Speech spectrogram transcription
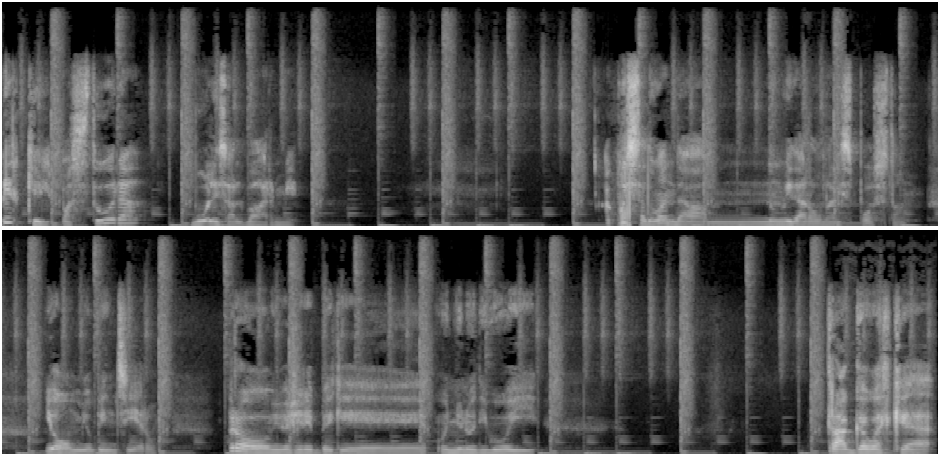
Perché il pastore vuole salvarmi? A questa domanda mm, non vi darò una risposta. Io ho un mio pensiero, però mi piacerebbe che ognuno di voi tragga qualche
